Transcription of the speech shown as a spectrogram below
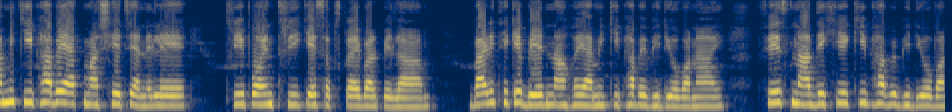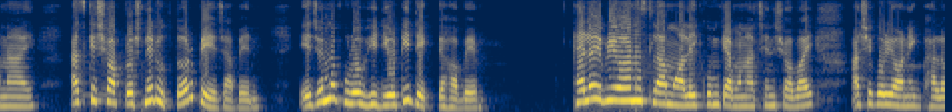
আমি কীভাবে এক মাসে চ্যানেলে three point three K subscriber পেলাম? বাড়ি থেকে বের না হয়ে আমি কীভাবে ভিডিও বানাই? ফেস না দেখিয়ে কীভাবে ভিডিও বানাই? আজকে সব প্রশ্নের উত্তর পেয়ে যাবেন। এজন্য পুরো ভিডিওটি দেখতে হবে। হ্যালো এভরিওয়ান আসসালামু আলাইকুম। কেমন আছেন সবাই? আশা করি অনেক ভালো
